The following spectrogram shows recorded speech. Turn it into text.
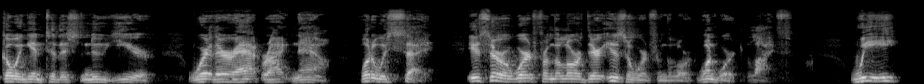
going into this new year where they're at right now? What do we say? Is there a word from the Lord? There is a word from the Lord. One word, life. We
